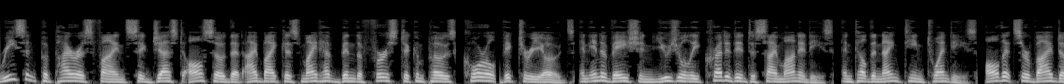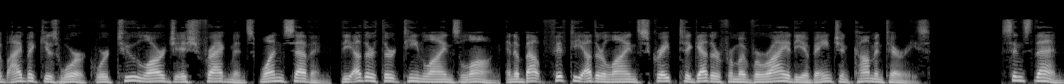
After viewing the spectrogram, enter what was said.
Recent papyrus finds suggest also that Ibycus might have been the first to compose choral victory odes an innovation usually credited to Simonides. Until the 1920s, all that survived of Ibycus's work were two large-ish fragments 1-7, the other 13 lines long and about 50 other lines scraped together from a variety of ancient commentaries. Since then,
